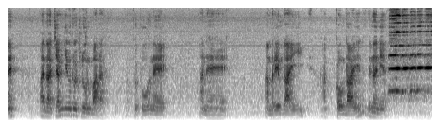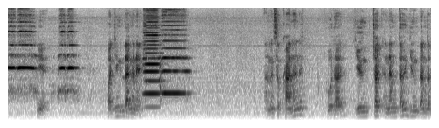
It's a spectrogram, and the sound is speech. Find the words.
ណាអត់ដល់អញ្ចឹងយើងរួចខ្លួនបាត់ហើយព្រោះព្រោះណែអាណែអាមរៀមដៃ កូនដៃនេះវានៅនេះនេះបើយើងដឹងណែអានឹងសំខាន់ណាស់ណាព្រោះថាយើងចុចអាហ្នឹងទៅយើងដឹងថា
